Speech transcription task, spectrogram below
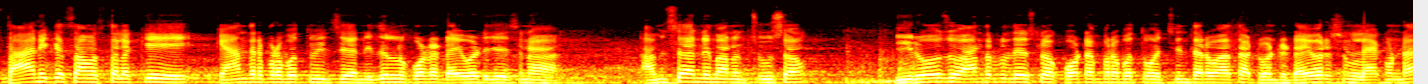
స్థానిక సంస్థలకి కేంద్ర ప్రభుత్వం ఇచ్చే నిధులను కూడా డైవర్ట్ చేసిన అంశాన్ని మనం చూసాం. ఈరోజు ఆంధ్రప్రదేశ్లో కూటమి ప్రభుత్వం వచ్చిన తర్వాత అటువంటి డైవర్షన్ లేకుండా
